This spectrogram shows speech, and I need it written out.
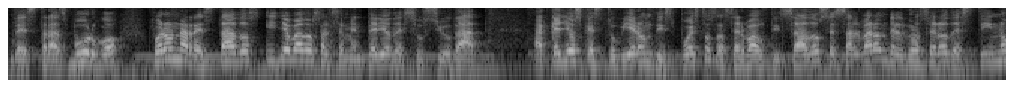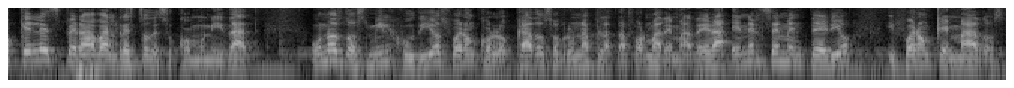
de Estrasburgo fueron arrestados y llevados al cementerio de su ciudad. Aquellos que estuvieron dispuestos a ser bautizados se salvaron del grosero destino que le esperaba al resto de su comunidad. Unos 2.000 judíos fueron colocados sobre una plataforma de madera en el cementerio y fueron quemados,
